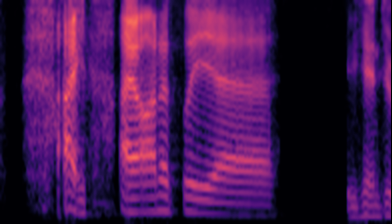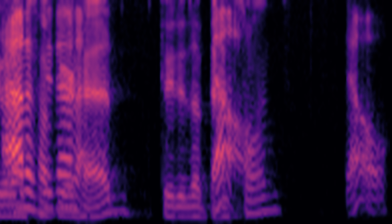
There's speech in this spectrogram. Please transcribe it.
I I honestly. uh You can't do it off top of your know. head due to the best no. ones. No.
